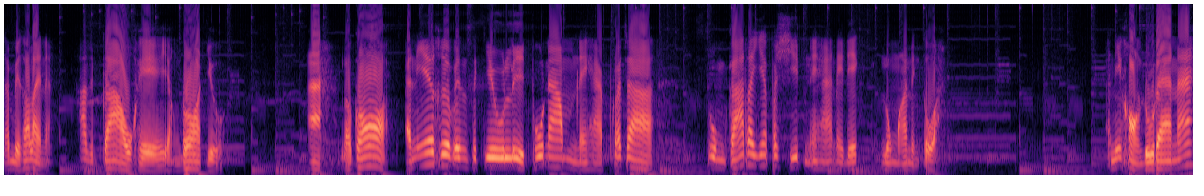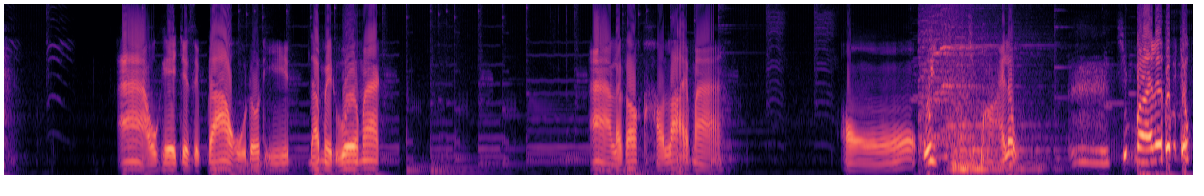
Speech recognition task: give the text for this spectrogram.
ดาเมจเท่าไหร่เนี่ยห้าสิบเก้าโอเค ยังรอดอยู่ อะแล้วก็อันนี้ก็คือเป็นสกิลลีดผู้นำนะครับ ก็จะสุ่มการ์ดระยะประชิดนะฮะในเด็กลงมาหนึ่งตัว อันนี้ของดูแรนนะ อ่าโอเคเจ็ดสิบเก้าโหโดนทีดาเมจเวอร์มาก อ่าแล้วก็เขาไล่มาอ๋ออุ้ยชิบหายแล้ว ชิบหายแล้วท่านผู้ชม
